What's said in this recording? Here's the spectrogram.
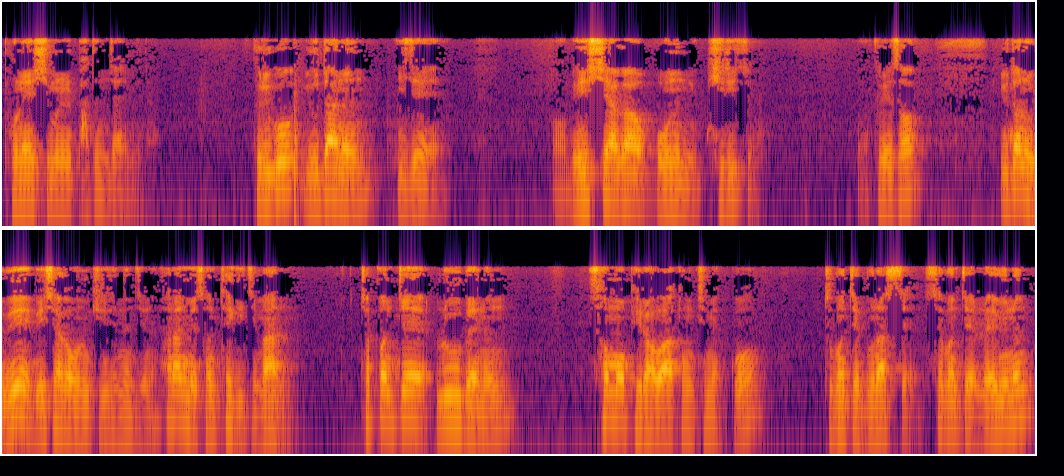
보내심을 받은 자입니다. 그리고 유다는 이제 어, 메시아가 오는 길이죠. 그래서 유다는 왜 메시아가 오는 길이 됐는지는 하나님의 선택이지만 첫 번째 루벤은 서모 비라와 동침했고 두 번째 문하세, 세 번째 레위는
